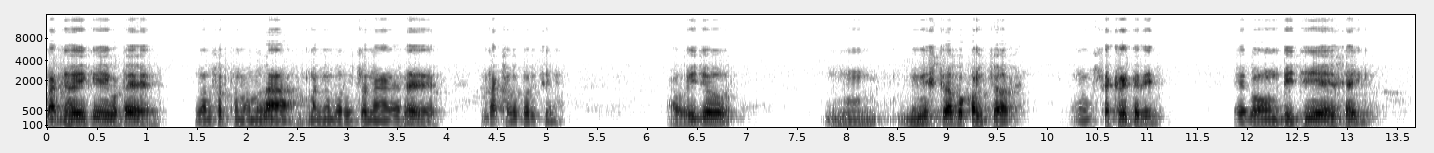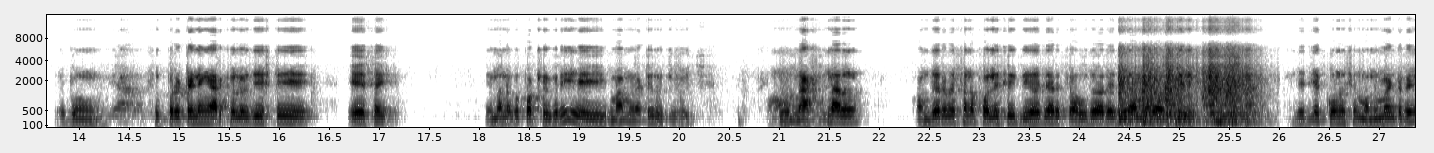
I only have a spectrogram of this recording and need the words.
ବାଧ୍ୟ ହେଇକି ଗୋଟେ ଜନସ୍ୱାର୍ଥ ମାମଲା ମାନ୍ୟବର ଉଚ୍ଚ ନ୍ୟାୟାଳୟରେ ଦାଖଲ କରିଛି ଆଉ ଏଇ ଯେଉଁ ମିନିଷ୍ଟ୍ରି ଅଫ୍ କଲଚର ସେକ୍ରେଟେରୀ ଏବଂ ଡିଜି ଆଇ ଏବଂ ସୁପରିଟେଣ୍ଡିଂ ଆର୍କିଓଲୋଜିଷ୍ଟ ଏଏସ୍ଆଇ ଏମାନଙ୍କ ପକ୍ଷ କରି ଏଇ ମାମଲାଟି ରୁଜୁ ହୋଇଛି ଯେଉଁ ନ୍ୟାସନାଲ କଞ୍ଜରଭେସନ ପଲିସି ଦୁଇ ହଜାର ଚଉଦରେ ଯେଉଁ ଆମର ଅଛି ଯେ ଯେକୌଣସି ମନୁମେଣ୍ଟରେ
